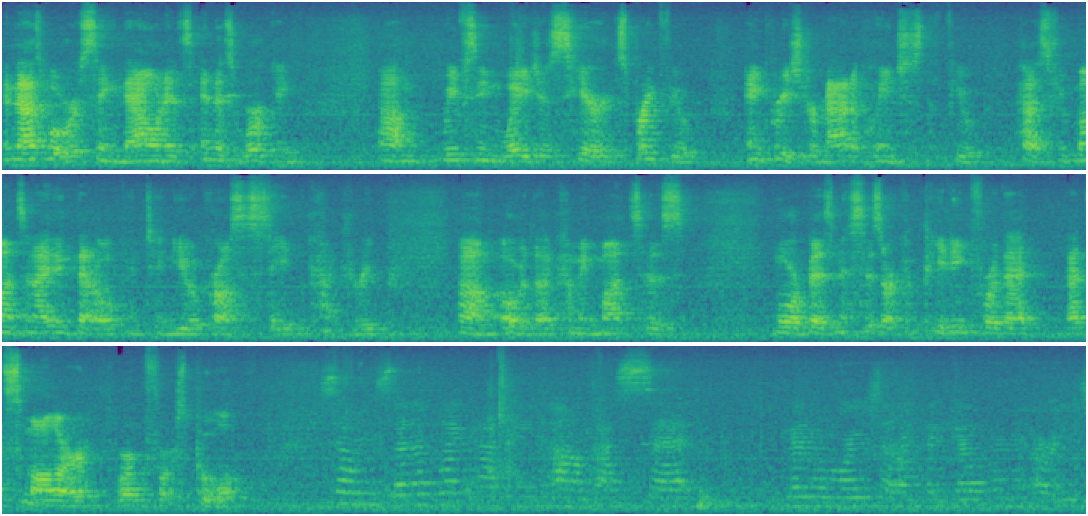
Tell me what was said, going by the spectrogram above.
And that's what we're seeing now, and it's, and it's working. Um, we've seen wages here in Springfield increase dramatically in just the few, past few months, and I think that'll continue across the state and country um, over the coming months as more businesses are competing for that, that smaller workforce pool. So instead of like having, um, a set minimum wage that like the government or each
